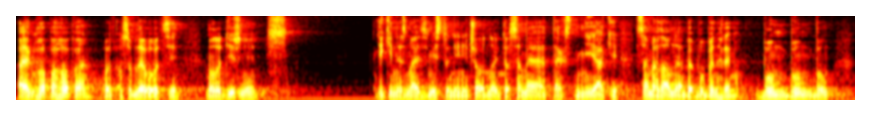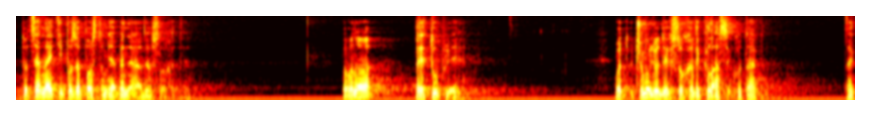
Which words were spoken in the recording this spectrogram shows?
А як гопа-гопа, от особливо ці молодіжні, які не знають змісту ні нічого, одно й те саме, текст ніякий, саме головне, аби бубен гримав. Бум-бум-бум. То це навіть і поза постом я би не радив слухати. Бо воно притуплює. От чому люди слухали класику, так? Так,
